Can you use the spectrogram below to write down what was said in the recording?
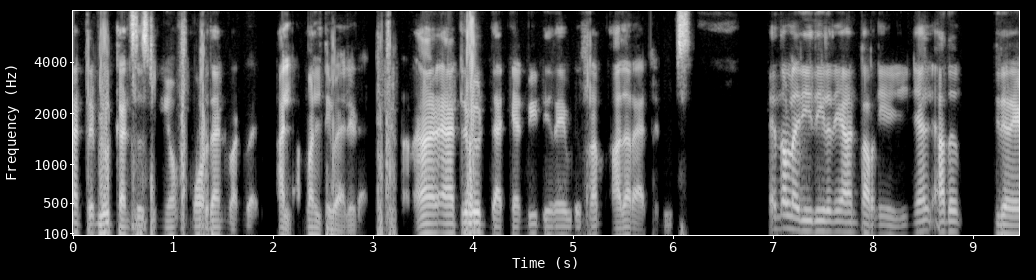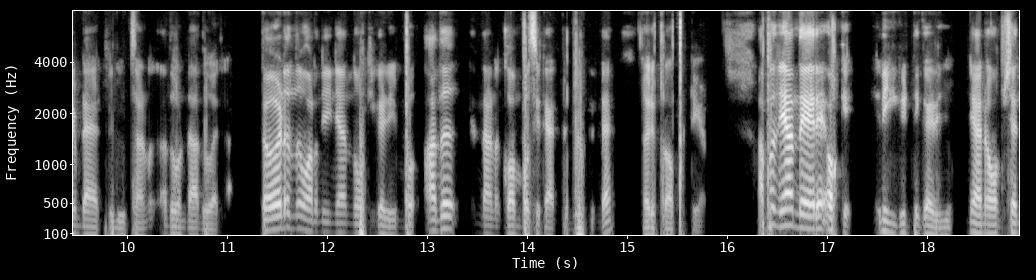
attribute consisting of more than one value അല്ല മൾട്ടി വാല്യൂഡ് ആട്രിബ്യൂട്ട് ആണ് attribute that can be derived from other attributes എന്നുള്ള രീതിയിൽ ഞാൻ പറഞ്ഞു കഴിഞ്ഞാൽ അത് ഡിറൈവ്ഡ് ആട്രിബ്യൂട്ട്സ് ആണ്. അതുകൊണ്ട് അതുമല്ല. തേർഡ് എന്ന് പറഞ്ഞു കഴിഞ്ഞാൽ നോക്കി കഴിയുമ്പോൾ അത് എന്താണ്? കോമ്പോസിറ്റ് ആട്രിബ്യൂട്ടിന്റെ ഒരു പ്രോപ്പർട്ടിയാണ് അപ്പൊ ഞാൻ നേരെ ഓക്കെ എനിക്ക് കിട്ടിക്കഴിഞ്ഞു. ഞാൻ ഓപ്ഷൻ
